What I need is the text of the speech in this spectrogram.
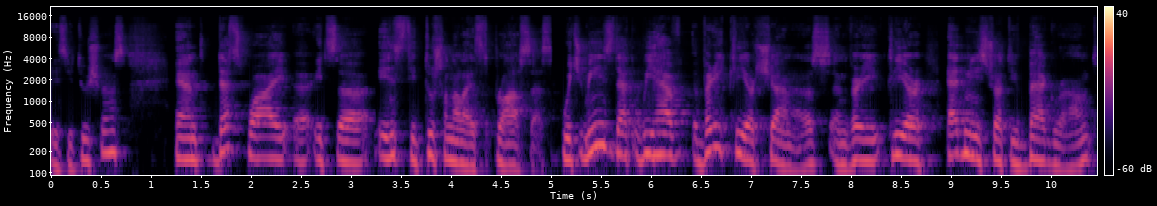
institutions. And that's why it's an institutionalized process, which means that we have very clear channels and very clear administrative background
